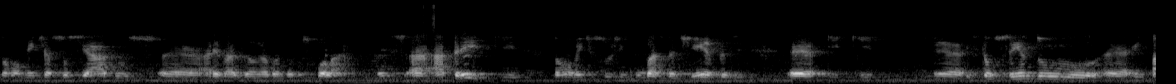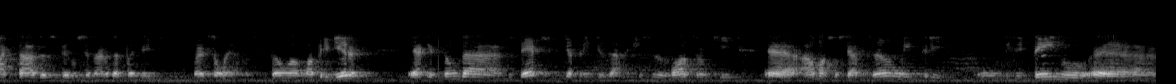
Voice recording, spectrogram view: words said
normalmente associados é, à evasão e ao abandono escolar. Mas há, há, três normalmente surgem com bastante ênfase é, e que é, estão sendo é, impactadas pelo cenário da pandemia. Quais são elas? Então, a, a primeira é a questão da, do déficit de aprendizagem. Estudos mostram que é, há uma associação entre um desempenho é,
